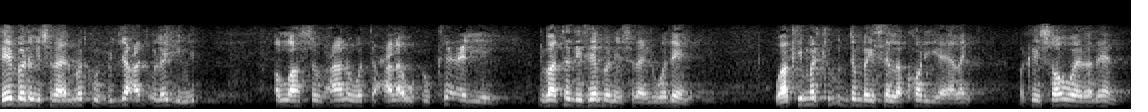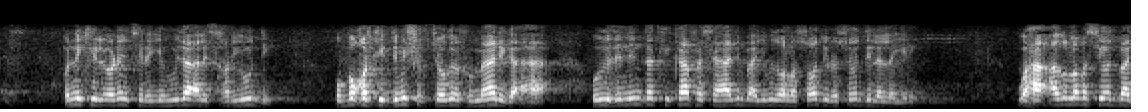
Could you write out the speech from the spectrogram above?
ree banu israiil markuu xujo cad ula yimid allah subxaanahu watacaala wuxuu ka celiyey dhibaatadii reer banu israiil wadeen. Waa kii markii u dambeysay la kor yeelay markay soo weerareen. Oo ninkii la odhan jiray yahuuda aliskharyuudi uu boqorkii dimashik joogay rumaaniga ahaa. Uu yidhi nin dadkii kaa fasahaadin baa yimid soo dila la yidhi. Waxaa laba siyood baa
